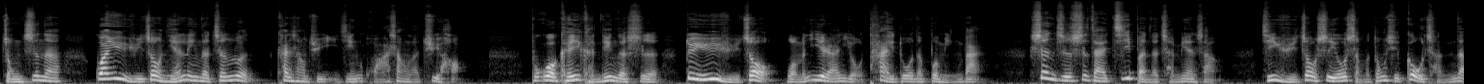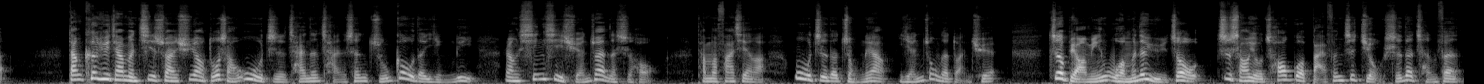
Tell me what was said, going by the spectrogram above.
总之呢，关于宇宙年龄的争论看上去已经划上了句号。不过可以肯定的是，对于宇宙，我们依然有太多的不明白。甚至是在基本的层面上，即宇宙是由什么东西构成的。当科学家们计算需要多少物质才能产生足够的引力让星系旋转的时候，他们发现啊，物质的总量严重的短缺。这表明我们的宇宙至少有超过百分之九十的成分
